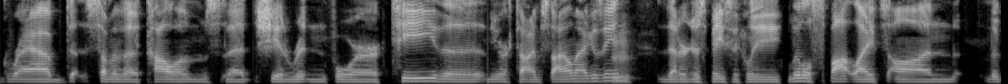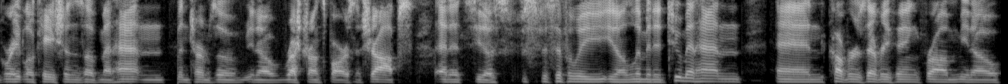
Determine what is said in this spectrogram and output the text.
grabbed some of the columns that she had written for T, the New York Times style magazine, mm. that are just basically little spotlights on the great locations of Manhattan in terms of you know restaurants, bars, and shops, and it's you know sp- specifically you know limited to Manhattan and covers everything from you know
